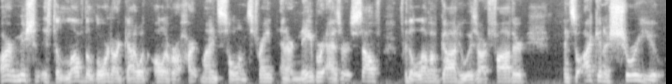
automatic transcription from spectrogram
Our mission is to love the Lord our God with all of our heart, mind, soul, and strength, and our neighbor as ourself for the love of God who is our Father. And so I can assure you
